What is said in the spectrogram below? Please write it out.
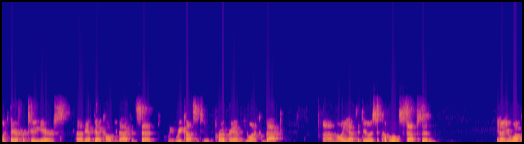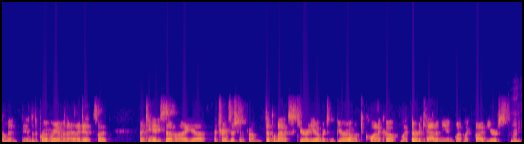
Went there for two years. Uh, the FBI called me back and said we reconstituted the program. If you want to come back, um, all you have to do is a couple little steps, and you know you're welcome in, into the program. And, and I did. So, I, 1987, I uh, I transitioned from diplomatic security over to the bureau. Went to Quantico, my third academy in what like five years. Right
